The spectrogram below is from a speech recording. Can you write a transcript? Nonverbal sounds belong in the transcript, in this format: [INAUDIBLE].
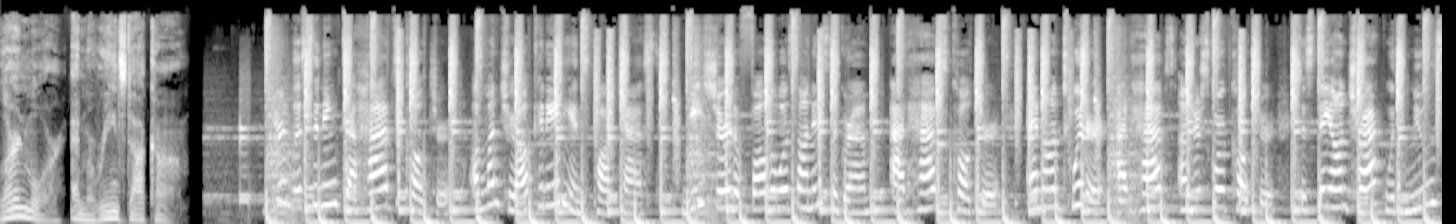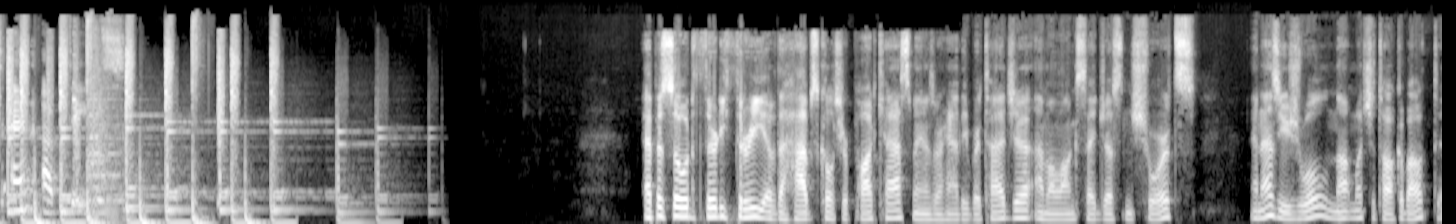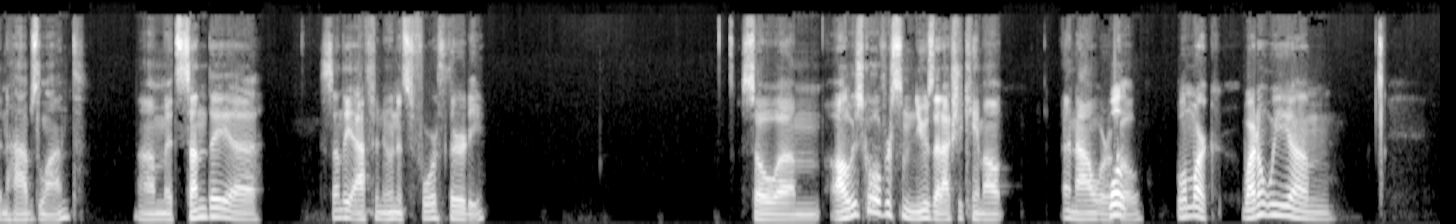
Learn more at marines.com. You're listening to Habs Culture, a Montreal Canadiens podcast. Be sure to follow us on Instagram at Habs Culture and on Twitter at Habs underscore culture to stay on track with news and updates. Episode 33 of the Habs Culture podcast. My name is Arhandi Bertaja. I'm alongside Justin Schwartz. And as usual, not much to talk about in Habs land. Um, it's Sunday, uh, Sunday afternoon. It's 4:30. So um, I'll just go over some news that actually came out an hour Well- ago. Well, Mark, why don't we um,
